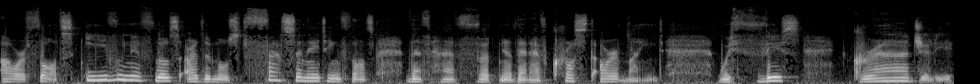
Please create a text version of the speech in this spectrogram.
our thoughts, even if those are the most fascinating thoughts that have, uh, you know, that have crossed our mind. With this, gradually,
